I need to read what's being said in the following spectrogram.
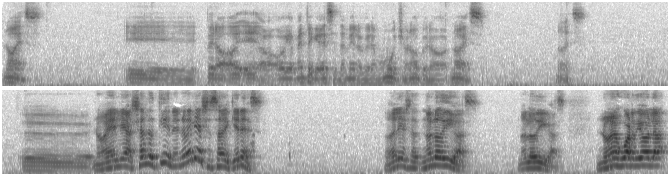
No es. Eh, pero eh, obviamente que ese también lo queremos mucho, ¿no? Pero no es. No es. Eh, Noelia ya lo tiene. Noelia ya sabe quién es. Noelia ya- no lo digas. No lo digas. No es Guardiola.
